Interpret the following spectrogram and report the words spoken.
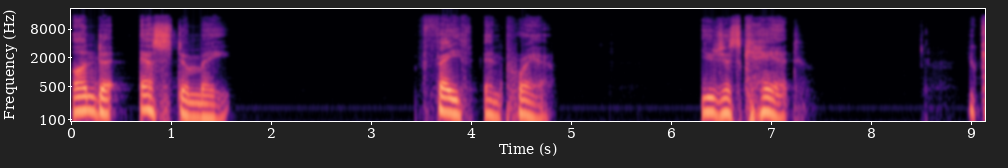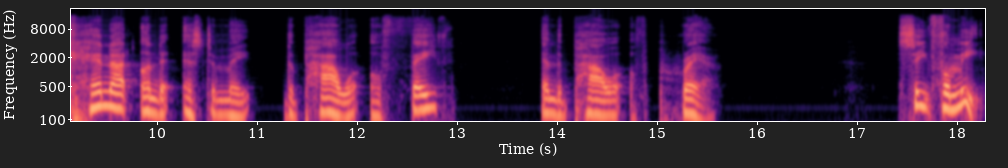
underestimate faith and prayer. You just can't. You cannot underestimate the power of faith and the power of prayer. See, for me,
